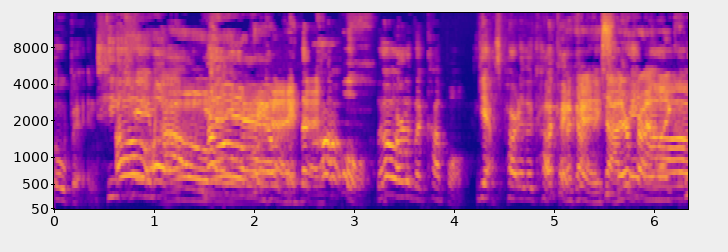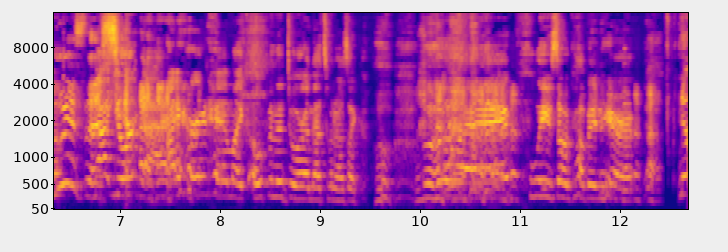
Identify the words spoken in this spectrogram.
opened. He Oh, oh came oh, out. Oh, yeah, okay, okay. The couple. The Oh. part of the couple. Yes, part of the couple. Okay, Okay, so they're it. probably like, who is this? Not your guy? guy. I heard him like open the door, and that's when I was like, oh, oh, please don't come in here. No,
